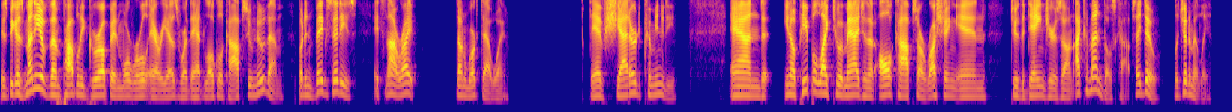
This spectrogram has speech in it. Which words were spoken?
is because many of them probably grew up in more rural areas where they had local cops who knew them. But in big cities, it's not right. Doesn't work that way. They have shattered community. And, you know, people like to imagine that all cops are rushing in to the danger zone. I commend those cops. I do, legitimately.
